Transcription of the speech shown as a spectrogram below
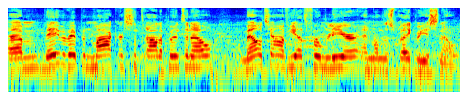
um, www.makerscentrale.nl. Meld je aan via het formulier en dan spreken we je snel.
